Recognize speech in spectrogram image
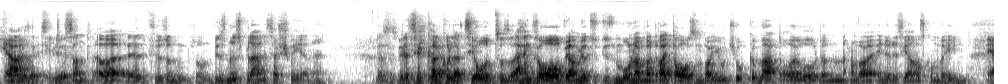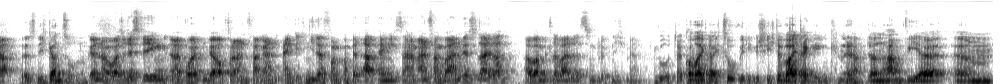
ja, vorgesetzt wird. interessant. Aber äh, für so einen, so einen Businessplan ist das schwer, ne? Das ist Das ist ja schwer. Kalkulation zu sagen, so, wir haben jetzt diesen Monat mal 3000 bei YouTube gemacht, Euro, dann haben wir Ende des Jahres kommen wir hin. Ja, Das ist nicht ganz so, ne? genau. Also deswegen äh, wollten wir auch von Anfang an eigentlich nie davon komplett abhängig sein. Am Anfang waren wir es leider, aber mittlerweile ist zum Glück nicht mehr. Gut, da kommen wir gleich zu, wie die Geschichte weiterging. Ne? Ja. Dann haben wir, ähm,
